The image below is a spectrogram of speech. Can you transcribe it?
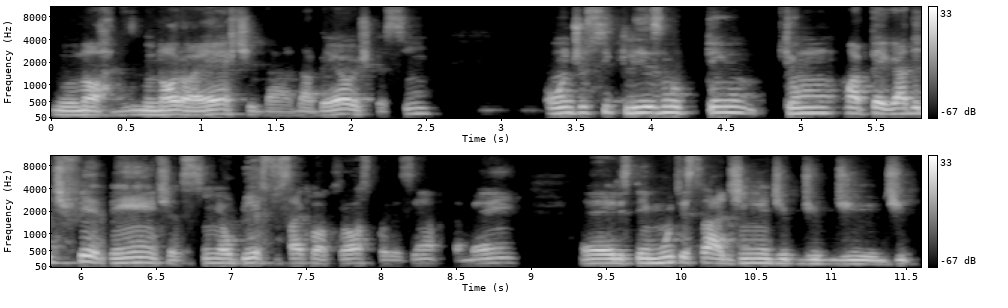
no, nor, no noroeste da, da Bélgica, assim, onde o ciclismo tem, tem uma pegada diferente, assim, é o berço do cyclocross, por exemplo, também. É, eles têm muita estradinha de, de, de, de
